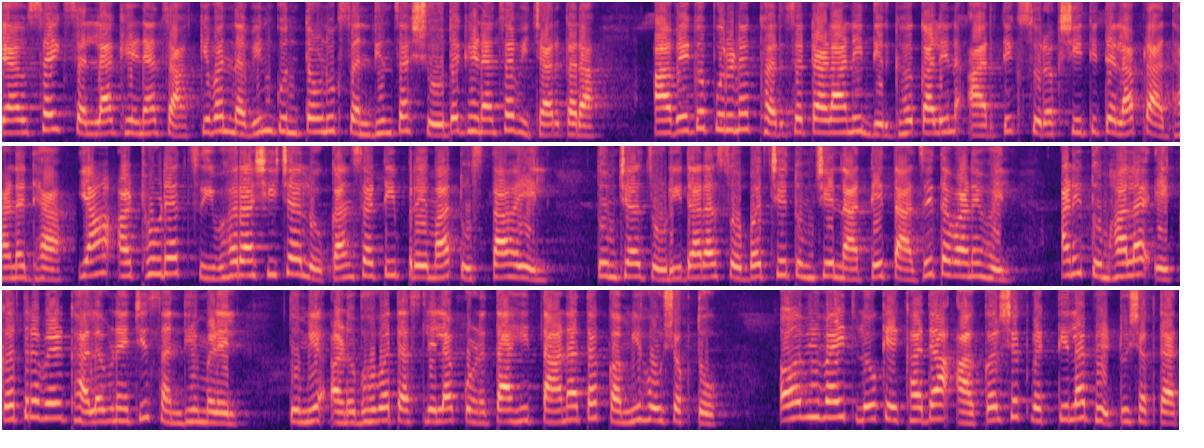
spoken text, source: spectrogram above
व्यावसायिक सल्ला घेण्याचा किंवा नवीन गुंतवणूक संधींचा शोध घेण्याचा विचार करा. आवेगपूर्ण खर्च टाळा आणि दीर्घकालीन आर्थिक सुरक्षिततेला प्राधान्य द्या. या आठवड्यात सिंह राशीच्या लोकांसाठी प्रेमात उत्साह येईल. तुमच्या जोडीदारासोबतचे तुमचे नाते ताजेतवाने होईल आणि तुम्हाला एकत्र वेळ घालवण्याची संधी मिळेल. तुम्ही अनुभवत असलेला कोणताही ताण आता कमी होऊ शकतो. अविवाहित लोक एखाद्या आकर्षक व्यक्तीला भेटू शकतात.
